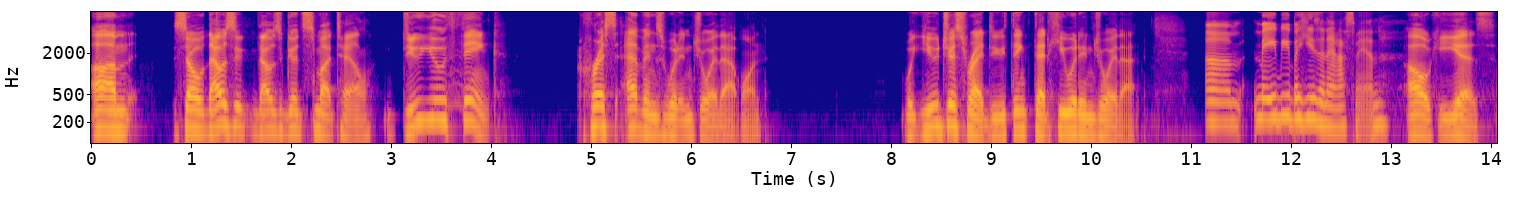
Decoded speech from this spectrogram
Um, so that was a that was a good smut tale. Do you think Chris Evans would enjoy that one? What you just read, do you think that he would enjoy that? Um, maybe, but he's an ass man. Oh, he is.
